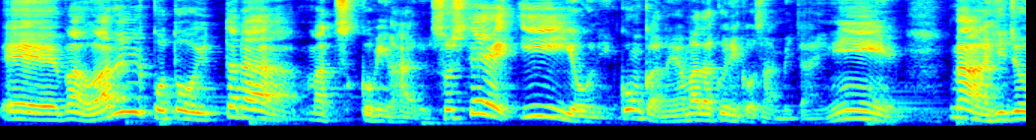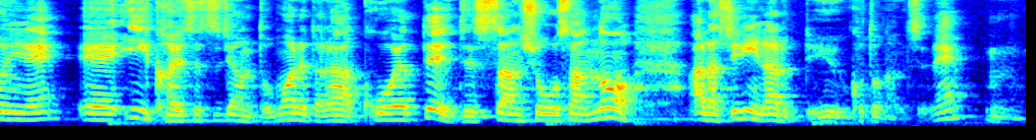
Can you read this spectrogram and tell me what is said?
えー、まあ、悪いことを言ったら、まあ、ツッコミが入る。そして、いいように、今回の山田邦子さんみたいに、まあ、非常にね、えー、いい解説じゃんと思われたら、こうやって絶賛賞賛の嵐になるっていうことなんですよね。うん。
